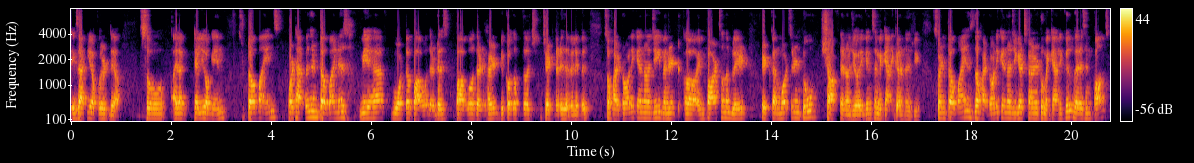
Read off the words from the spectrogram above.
exactly opposite there. So I'll tell you again. So turbines, what happens in turbine is we have water power that is power that held because of the jet that is available. So hydraulic energy when it uh, imparts on the blade, it converts it into shaft energy or you can say mechanical energy. So in turbines, the hydraulic energy gets converted to mechanical, whereas in pumps,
